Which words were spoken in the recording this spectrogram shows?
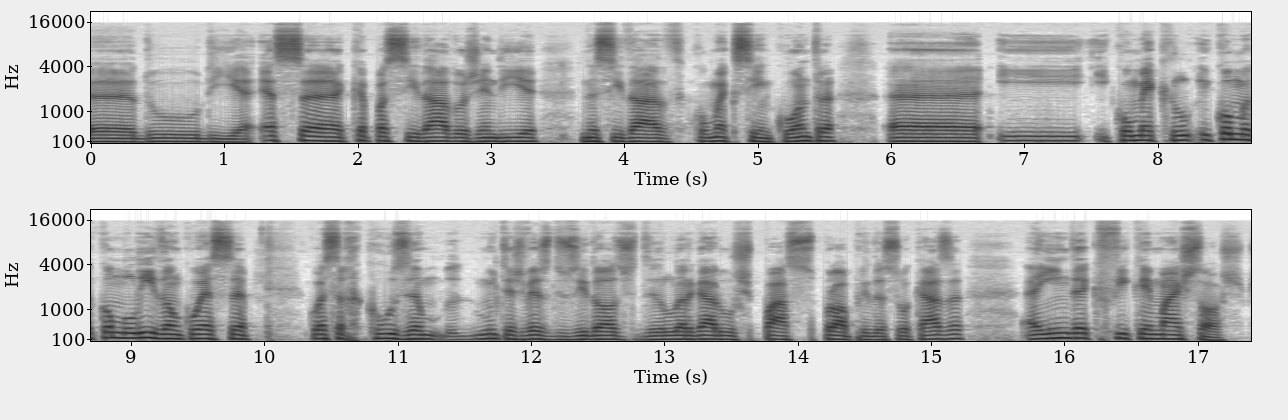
uh, do dia. Essa capacidade hoje em dia na cidade, como é que se encontra uh, e, e, como é que e como, como lidam com essa com essa recusa, muitas vezes, dos idosos de largar o espaço próprio da sua casa, ainda que fiquem mais sós?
